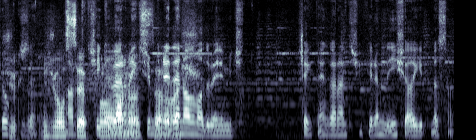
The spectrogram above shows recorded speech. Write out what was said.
Çok Jo- güzel. Joseph Artık çeki vermek için bir neden olmadı benim için. Çekten garanti çekerim de inşallah gitmez sana.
